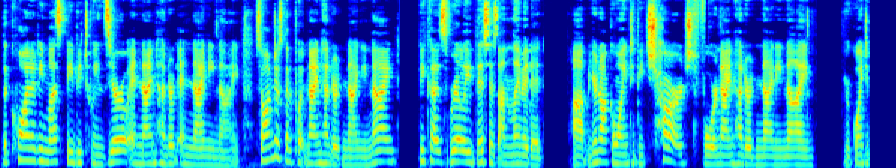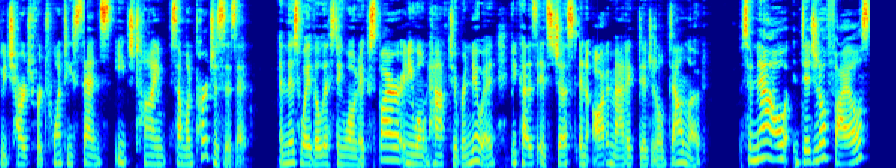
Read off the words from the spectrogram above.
The quantity must be between 0 and 999. So I'm just going to put 999 because really this is unlimited. Um, you're not going to be charged for 999. You're going to be charged for 20 cents each time someone purchases it. And this way the listing won't expire and you won't have to renew it because it's just an automatic digital download. So now digital files,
